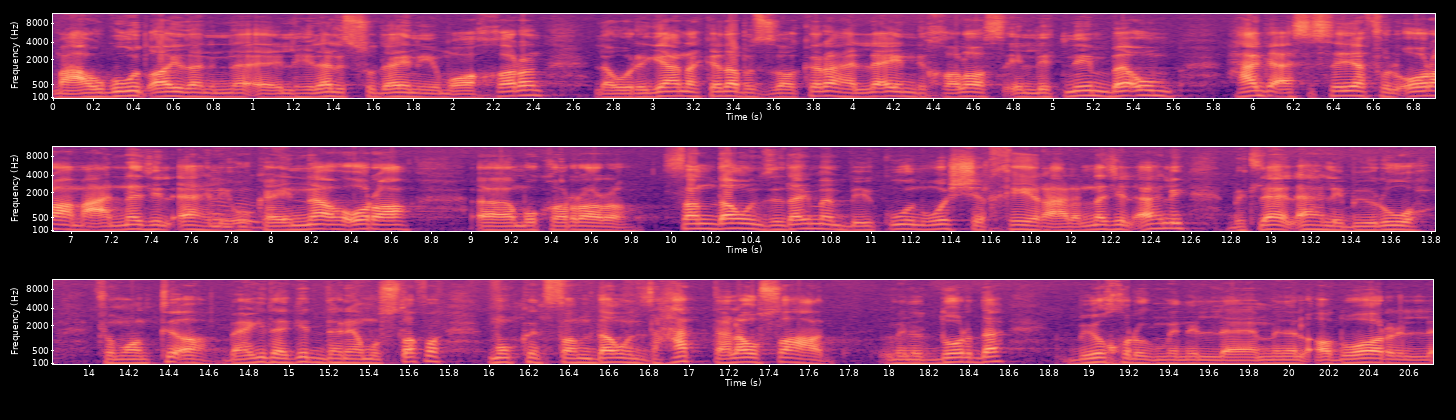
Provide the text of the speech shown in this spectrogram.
مع وجود أيضا الهلال السوداني مؤخرا لو رجعنا كده بالذاكرة هنلاقي إن خلاص الاثنين بقوا حاجة أساسية في القرعة مع النادي الأهلي وكأنها قرعة آه، مكررة. سان داونز دايما بيكون وش الخير على النادي الأهلي. بتلاقي الأهلي بيروح في منطقة بعيدة جدا يا مصطفى. ممكن سان داونز حتى لو صعد من الدور ده بيخرج من من الأدوار ال-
